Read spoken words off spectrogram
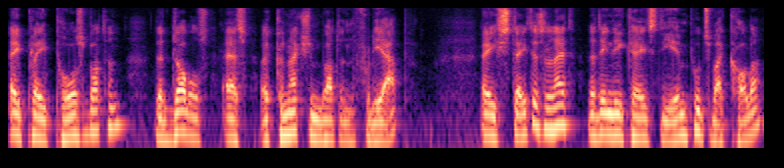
a play pause button that doubles as a connection button for the app, a status LED that indicates the inputs by color,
